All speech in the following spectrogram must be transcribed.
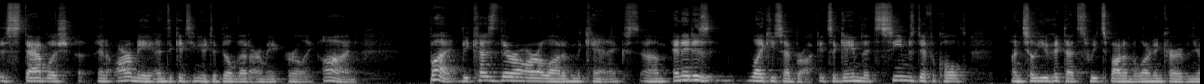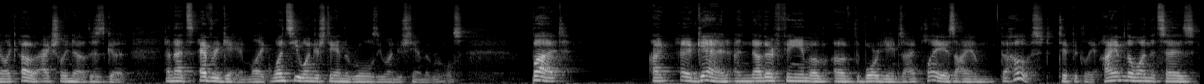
establish an army and to continue to build that army early on. But because there are a lot of mechanics, um, and it is, like you said, Brock, it's a game that seems difficult until you hit that sweet spot on the learning curve and you're like, oh, actually, no, this is good. And that's every game. Like, once you understand the rules, you understand the rules. But again, another theme of, of the board games I play is I am the host, typically. I am the one that says,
